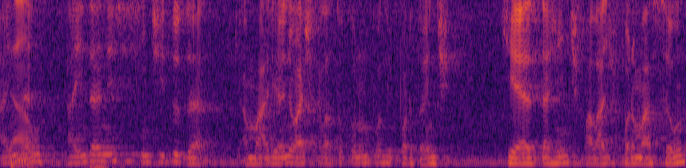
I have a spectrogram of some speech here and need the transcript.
Ainda, Então, ainda nesse sentido, da, a Mariana, eu acho que ela tocou num ponto importante, que é da gente falar de formação.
